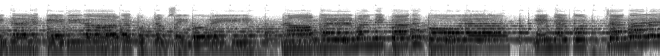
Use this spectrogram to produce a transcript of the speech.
எங்களுக்கு எதிராக குற்றம் செய்வோரே. நாங்கள் மன்னிப்பது போல எங்கள் குற்றங்களை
